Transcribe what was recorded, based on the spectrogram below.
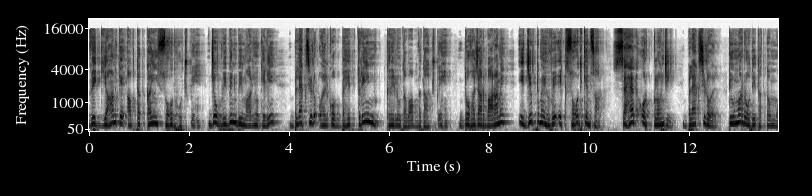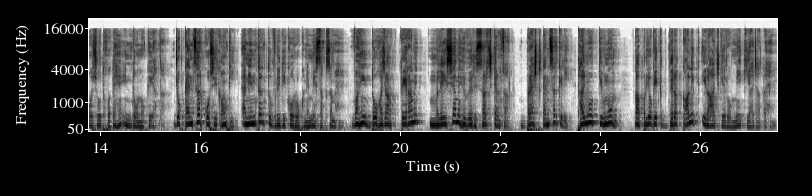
विज्ञान के अब तक कई शोध हो चुके हैं, जो विभिन्न बीमारियों के लिए ब्लैक सीड ऑयल को बेहतरीन घरेलू दवा बता चुके हैं। 2012 में इजिप्ट में हुए एक शोध के अनुसार शहद और कलौंजी ब्लैक सीड ऑयल ट्यूमर रोधी तत्व मौजूद होते हैं इन दोनों के अंदर, जो कैंसर कोशिकाओं की अनियंत्रित वृद्धि को रोकने में सक्षम है। वहीं 2013 में मलेशिया में हुए रिसर्च के अनुसार ब्रेस्ट कैंसर के लिए थाइमोक्यूनोन का प्रयोग एक दीर्घकालिक इलाज के रूप में किया जाता है।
